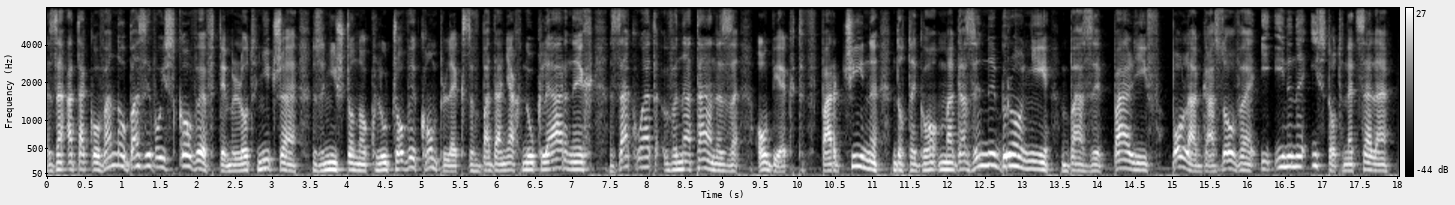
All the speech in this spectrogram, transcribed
Zaatakowano bazy wojskowe, w tym lotnicze. Zniszczono kluczowy kompleks w badaniu badaniach nuklearnych, zakład w Natanz, obiekt w Parcin, do tego magazyny broni, bazy paliw, pola gazowe i inne istotne cele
